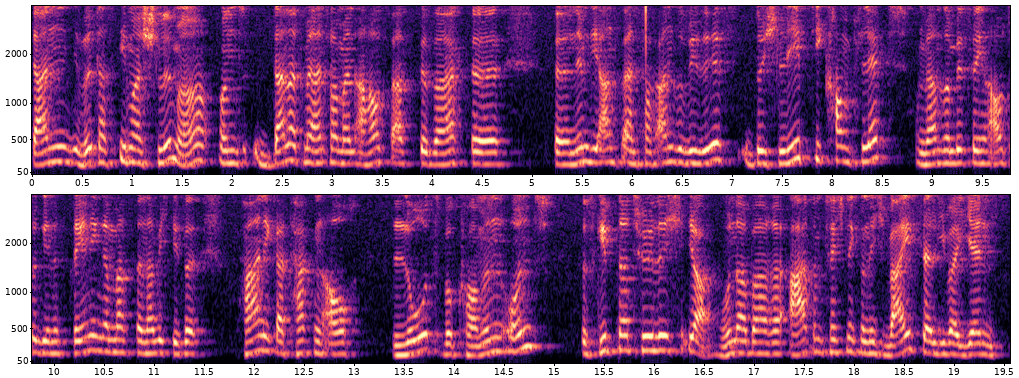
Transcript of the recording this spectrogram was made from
dann wird das immer schlimmer. Und dann hat mir einfach mein Hausarzt gesagt, äh, äh, nimm die Angst einfach an, so wie sie ist, durchleb die komplett. Und wir haben so ein bisschen autogenes Training gemacht. Dann habe ich diese Panikattacken auch losbekommen. Und es gibt natürlich ja, wunderbare Atemtechniken. Und ich weiß ja, lieber Jens,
